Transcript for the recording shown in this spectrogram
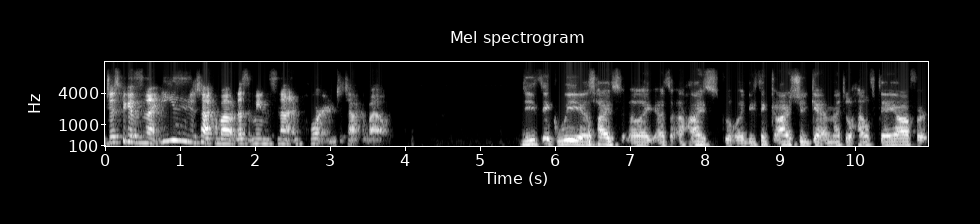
just because it's not easy to talk about doesn't mean it's not important to talk about. Do you think we as high like as a high school do you think I should get a mental health day off or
